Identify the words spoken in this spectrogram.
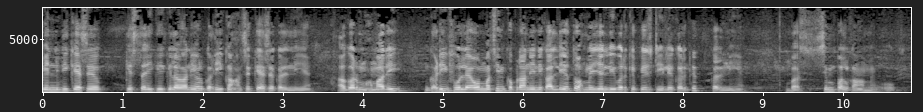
पिन भी कैसे किस तरीके की लगानी है और घड़ी कहाँ से कैसे करनी है। अगर हमारी घड़ी फुल है और मशीन कपड़ा नहीं निकाल ली है तो हमें ये लीवर के पेज ढीले करके करनी है। बस, सिंपल काम है ओके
